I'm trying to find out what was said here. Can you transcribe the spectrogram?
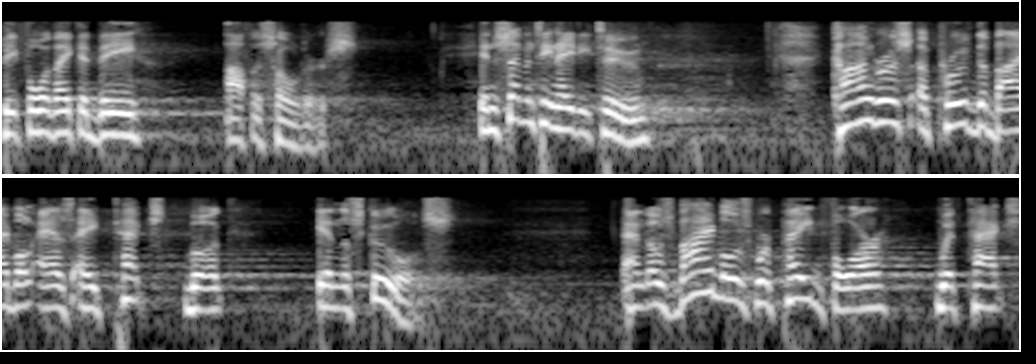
before they could be office holders. In 1782, Congress approved the Bible as a textbook in the schools. And those Bibles were paid for with tax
